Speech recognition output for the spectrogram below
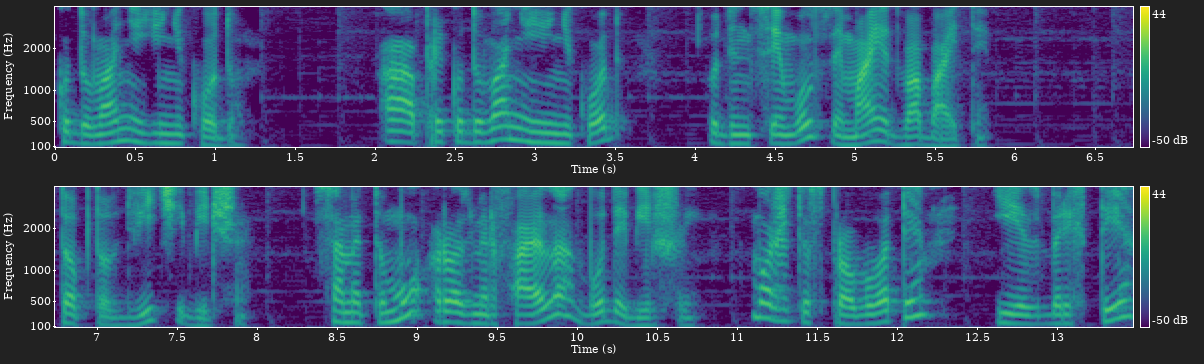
кодування Unicode. А при кодуванні Unicode один символ займає 2 байти, тобто вдвічі більше. Саме тому розмір файла буде більший. Можете спробувати і зберегти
